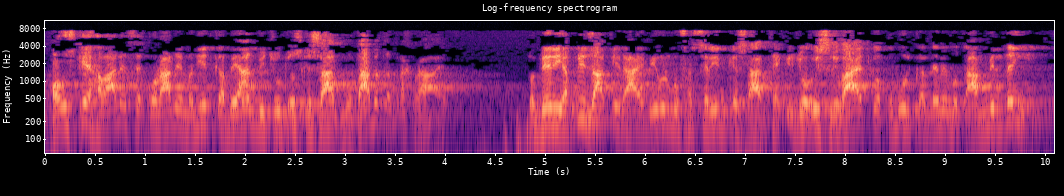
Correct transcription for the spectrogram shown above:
اور اس کے حوالے سے قرآن مجید کا بیان بھی چونکہ اس کے ساتھ مطابقت رکھ رہا ہے۔ تو میری اپنی ذاتی رائے بھی ان مفسرین کے ساتھ ہے کہ جو اس روایت کو قبول کرنے میں متعمل نہیں ہے۔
